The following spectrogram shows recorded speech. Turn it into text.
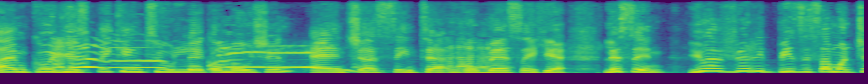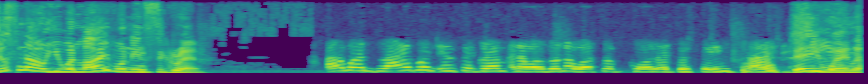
I'm good. You're speaking to Lego Motion and Jacinta Ngobese here. Listen, you are very busy. Someone just now you were live on Instagram. I was live on Instagram and I was on a WhatsApp call at the same time. Hey Gee wena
